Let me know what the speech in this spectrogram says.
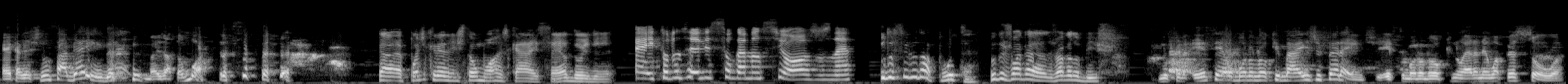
É que a gente não sabe ainda, mas já estão mortas. Cara, pode crer, eles estão mortos, cara, isso aí é doido. É, e todos eles são gananciosos, né? Tudo filho da puta. Tudo joga, joga no bicho. No final, esse é o Mononoke mais diferente. Esse Mononoke não era nenhuma pessoa.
